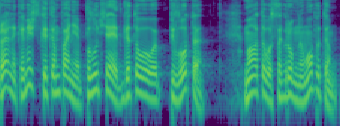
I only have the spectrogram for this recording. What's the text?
Правильно, коммерческая компания получает готового пилота, мало того, с огромным опытом,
